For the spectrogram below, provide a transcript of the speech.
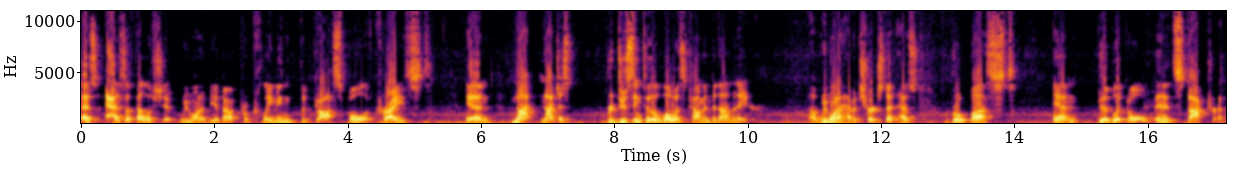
as as a fellowship, we want to be about proclaiming the gospel of Christ and not not just reducing to the lowest common denominator. Uh, we want to have a church that has robust and biblical in its doctrine.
